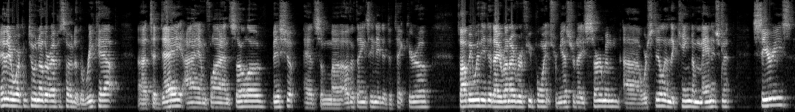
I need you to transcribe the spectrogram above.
Hey there, welcome to another episode of the recap. Uh, today I am flying solo. Bishop had some uh, other things he needed to take care of. So I'll be with you today, run over a few points from yesterday's sermon. Uh, we're still in the kingdom management series.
